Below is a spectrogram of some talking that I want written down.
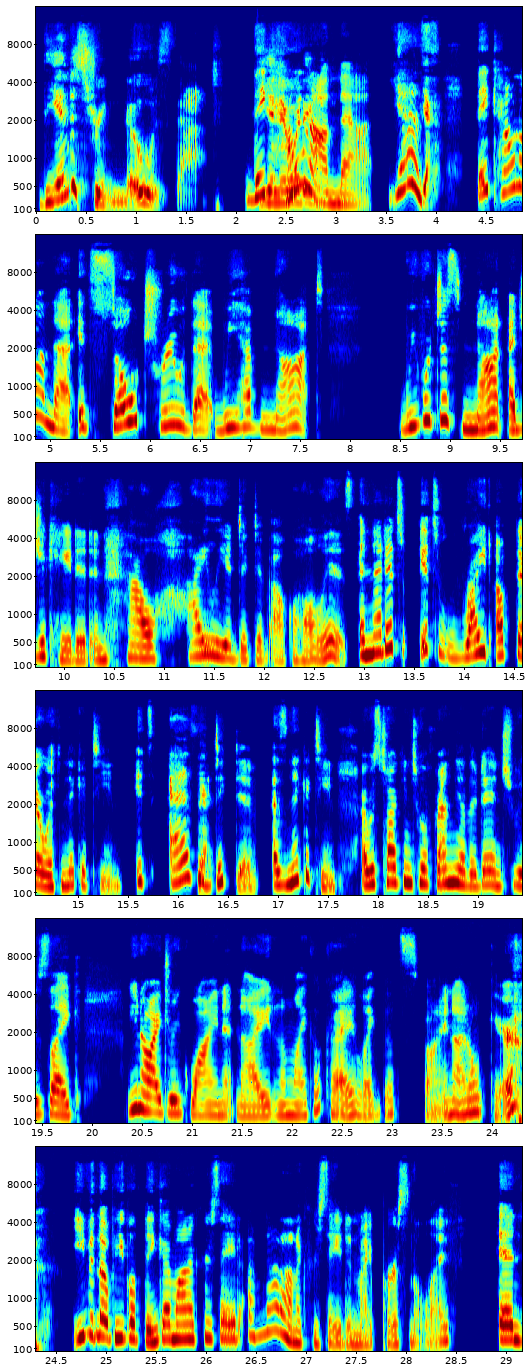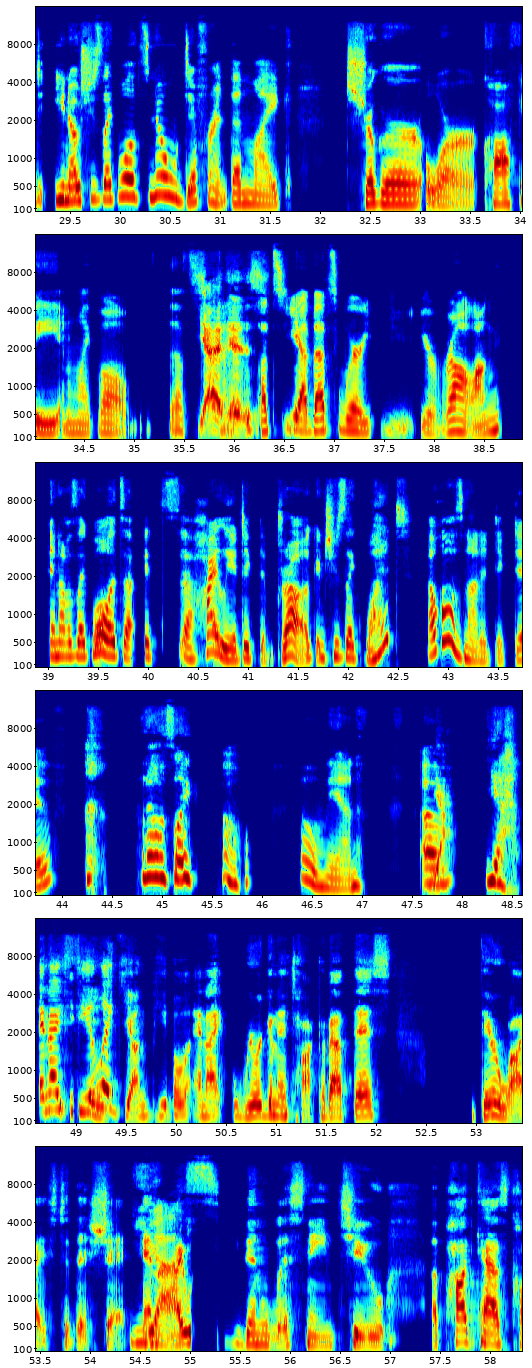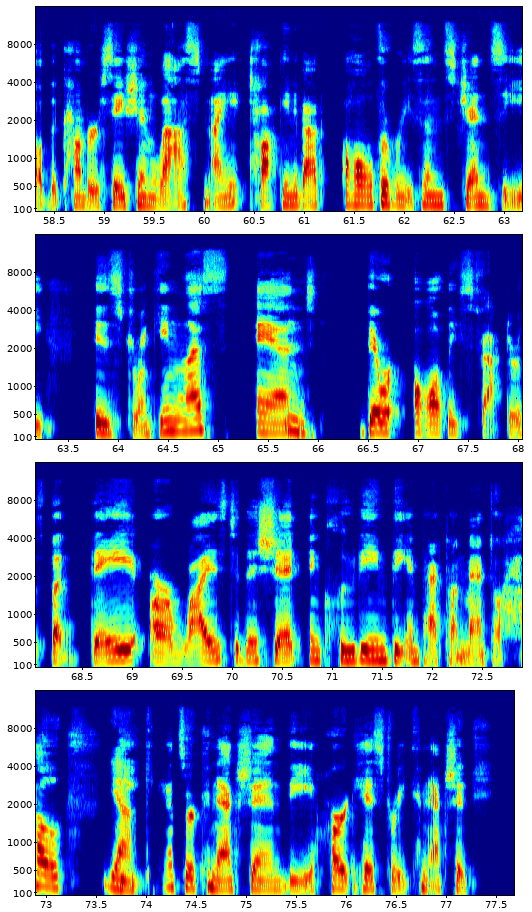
the industry knows that. They you count I mean? on that. Yes. Yeah. They count on that. It's so true that we have not, we were just not educated in how highly addictive alcohol is and that it's, it's right up there with nicotine. It's as yeah. addictive as nicotine. I was talking to a friend the other day and she was like, you know, I drink wine at night and I'm like, okay, like that's fine. I don't care. even though people think I'm on a crusade, I'm not on a crusade in my personal life. And, you know, she's like, well, it's no different than like sugar or coffee. And I'm like, well, that's, yeah, it is. That's, yeah, that's where you're wrong. And I was like, well, it's a, it's a highly addictive drug. And she's like, what? Alcohol is not addictive. and I was like, oh, oh man. Um, yeah. Yeah. And I feel like young people, and I, we're going to talk about this they're wise to this shit. Yes. And I was even listening to a podcast called The Conversation last night talking about all the reasons Gen Z is drinking less. And mm. there were all these factors, but they are wise to this shit, including the impact on mental health, yeah. the cancer connection, the heart history connection.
